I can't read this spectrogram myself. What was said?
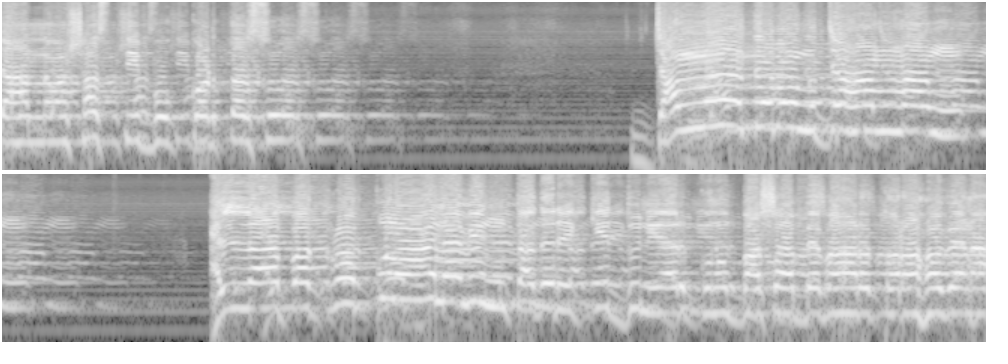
জাহান্নামে শাস্তি ভোগ করতেছো? জান্নাত এবং জাহান্নাম আল্লাহ পাক রব্বুল আলামিন দুনিয়ার কোনো ভাষা ব্যবহার করা হবে না।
